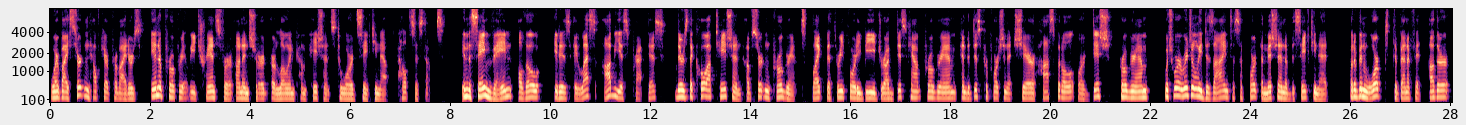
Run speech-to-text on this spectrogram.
whereby certain healthcare providers inappropriately transfer uninsured or low income patients towards safety net health systems. In the same vein, although it is a less obvious practice, there's the co optation of certain programs like the 340B drug discount program and the disproportionate share hospital or DISH program, which were originally designed to support the mission of the safety net, but have been warped to benefit other,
